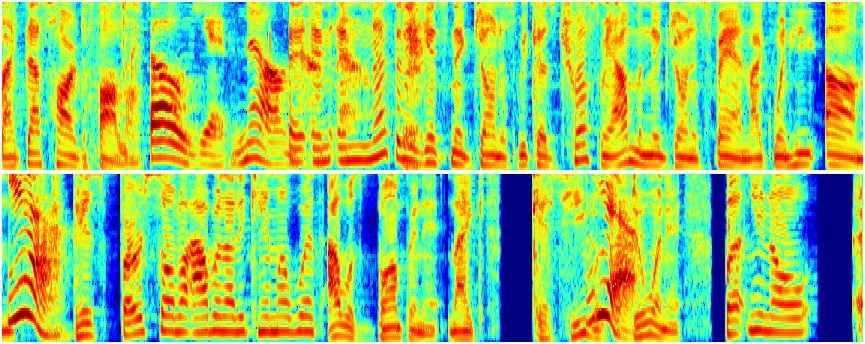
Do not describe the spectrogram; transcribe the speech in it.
like that's hard to follow. Oh yeah, no, no. And, and and nothing against Nick Jonas because trust me, I'm a Nick Jonas fan. Like when he um Yeah. his first solo album that he came up with, I was bumping it like because he was Yeah. doing it. But you know, uh,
